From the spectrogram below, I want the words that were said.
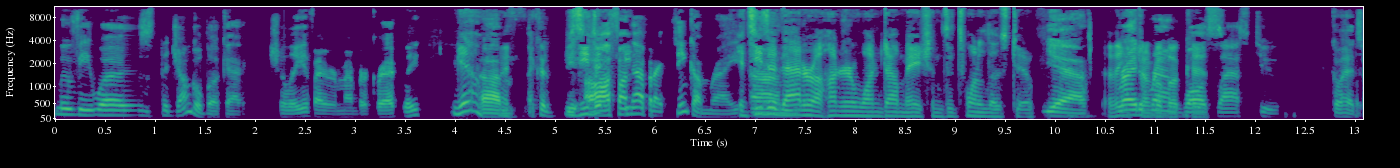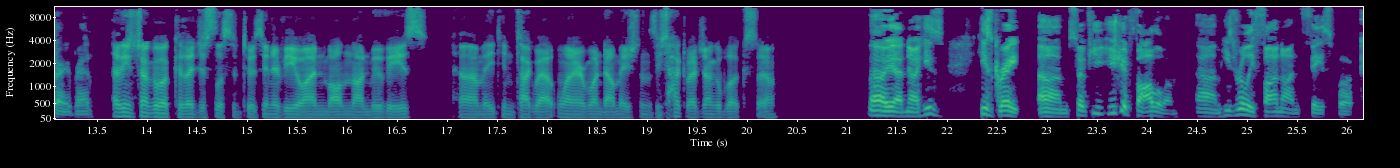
movie was the jungle book actually if i remember correctly Yeah. um i could be either- off on that but i think i'm right it's either Um, that or 101 Dalmatians. It's one of those two. yeah I think right Jungle around Book Walt's is- last two go ahead sorry brad I think it's Jungle Book because I just listened to his interview on Maltin on movies. Um, he didn't talk about one or one Dalmatians. He talked about Jungle Book. So Oh yeah, no, he's he's great. Um, so if you you should follow him. Um, he's really fun on Facebook.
